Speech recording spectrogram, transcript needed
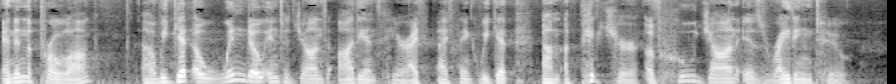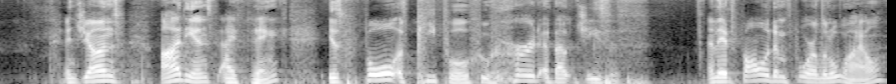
and in the prologue, uh, we get a window into John's audience here. I, I think we get um, a picture of who John is writing to. And John's audience, I think, is full of people who heard about Jesus. And they had followed him for a little while,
